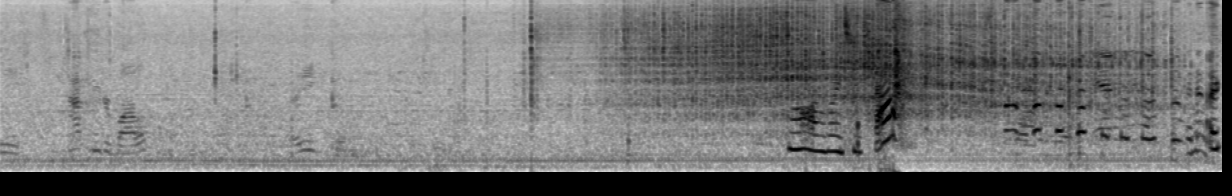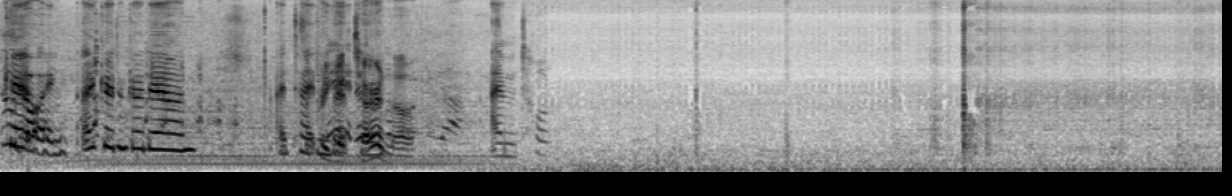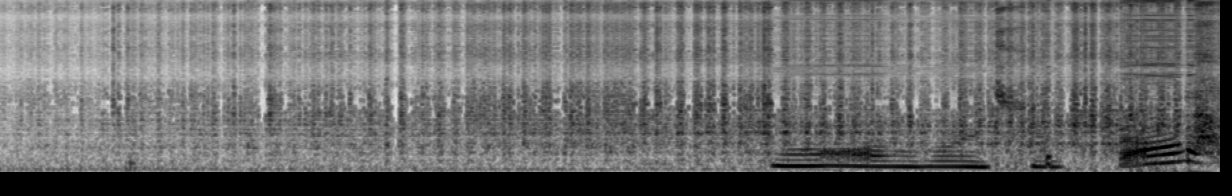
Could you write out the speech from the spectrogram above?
the half liter bottle. Ready? Oh, I'm going too fast. And it's I still can't. going. I couldn't go down. I tightened Pretty it. good turn though. I'm total. Mm-hmm.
